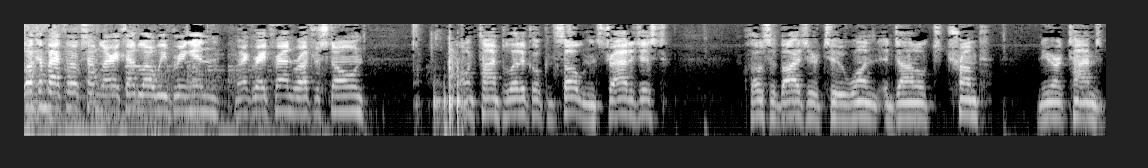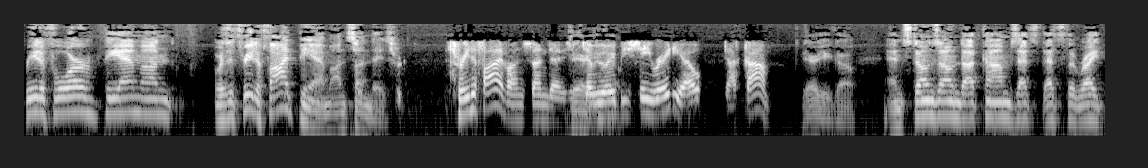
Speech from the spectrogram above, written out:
Welcome back, folks. I'm Larry Kudlow. We bring in my great friend, Roger Stone, longtime political consultant and strategist, close advisor to one Donald Trump. New York Times, 3 to 4 p.m. on, or is it 3 to 5 p.m. on Sundays? 3 to 5 on Sundays There. WABCRadio.com. There you go. And StoneZone.com, that's, that's the right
